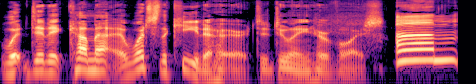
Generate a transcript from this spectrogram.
What did it come out? What's the key to her to doing her voice? Um,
